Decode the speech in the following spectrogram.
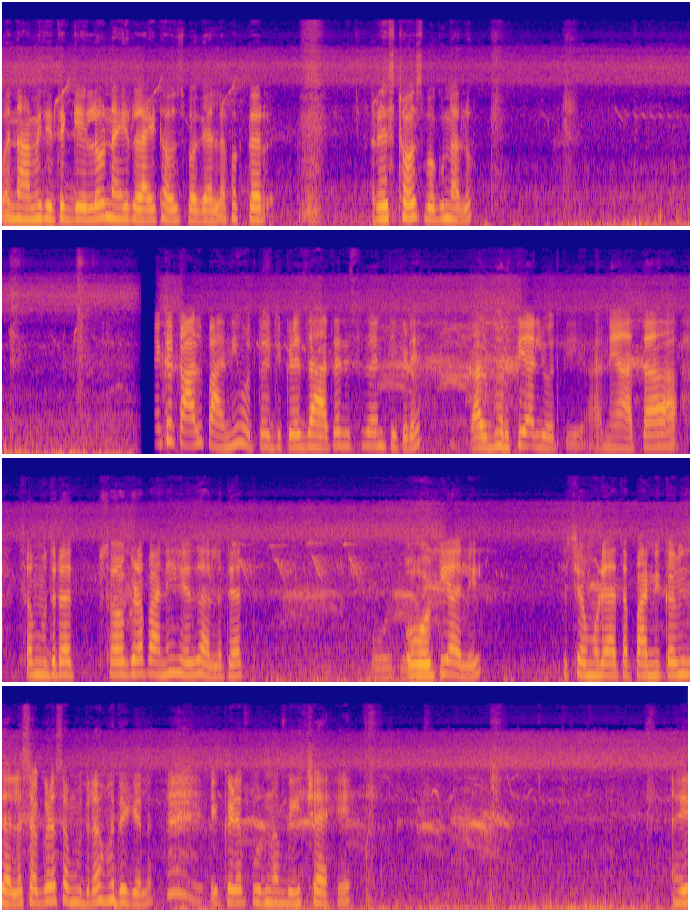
पण आम्ही तिथे गेलो नाही लाइट हाऊस बघायला. फक्त रेस्ट हाऊस बघून आलो. नाही का काल पाणी होतं जिकडे जहाजा दिसत आहे ना तिकडे. काल भरती आली होती. आणि आता समुद्रात सगळं पाणी हे झालं त्यात. ओहोटी आली. त्याच्यामुळे आता पाणी कमी झालं. सगळं समुद्रामध्ये गेलं. इकडे पूर्ण बीच आहे. हे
